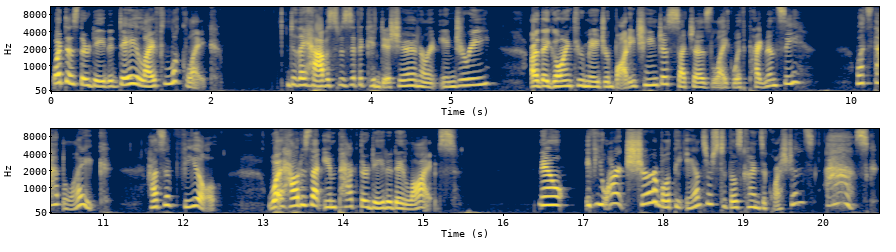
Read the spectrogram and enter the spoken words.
What does their day to day life look like? Do they have a specific condition or an injury? Are they going through major body changes, such as like with pregnancy? What's that like? How does it feel? What, how does that impact their day to day lives? Now, if you aren't sure about the answers to those kinds of questions, ask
